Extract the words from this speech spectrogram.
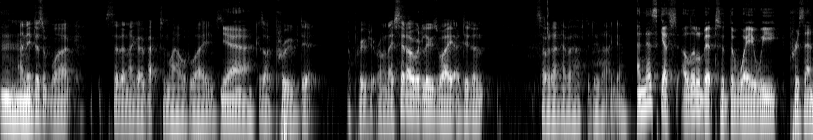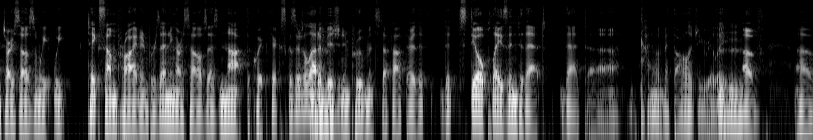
Mm-hmm. and it doesn't work. So then I go back to my old ways Yeah. because I proved it. I proved it wrong. They said I would lose weight. I didn't. So I don't ever have to do that again. And this gets a little bit to the way we present ourselves, and we, we take some pride in presenting ourselves as not the quick fix, because there's a lot of vision improvement stuff out there that that still plays into that that uh, kind of a mythology, really, of uh,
